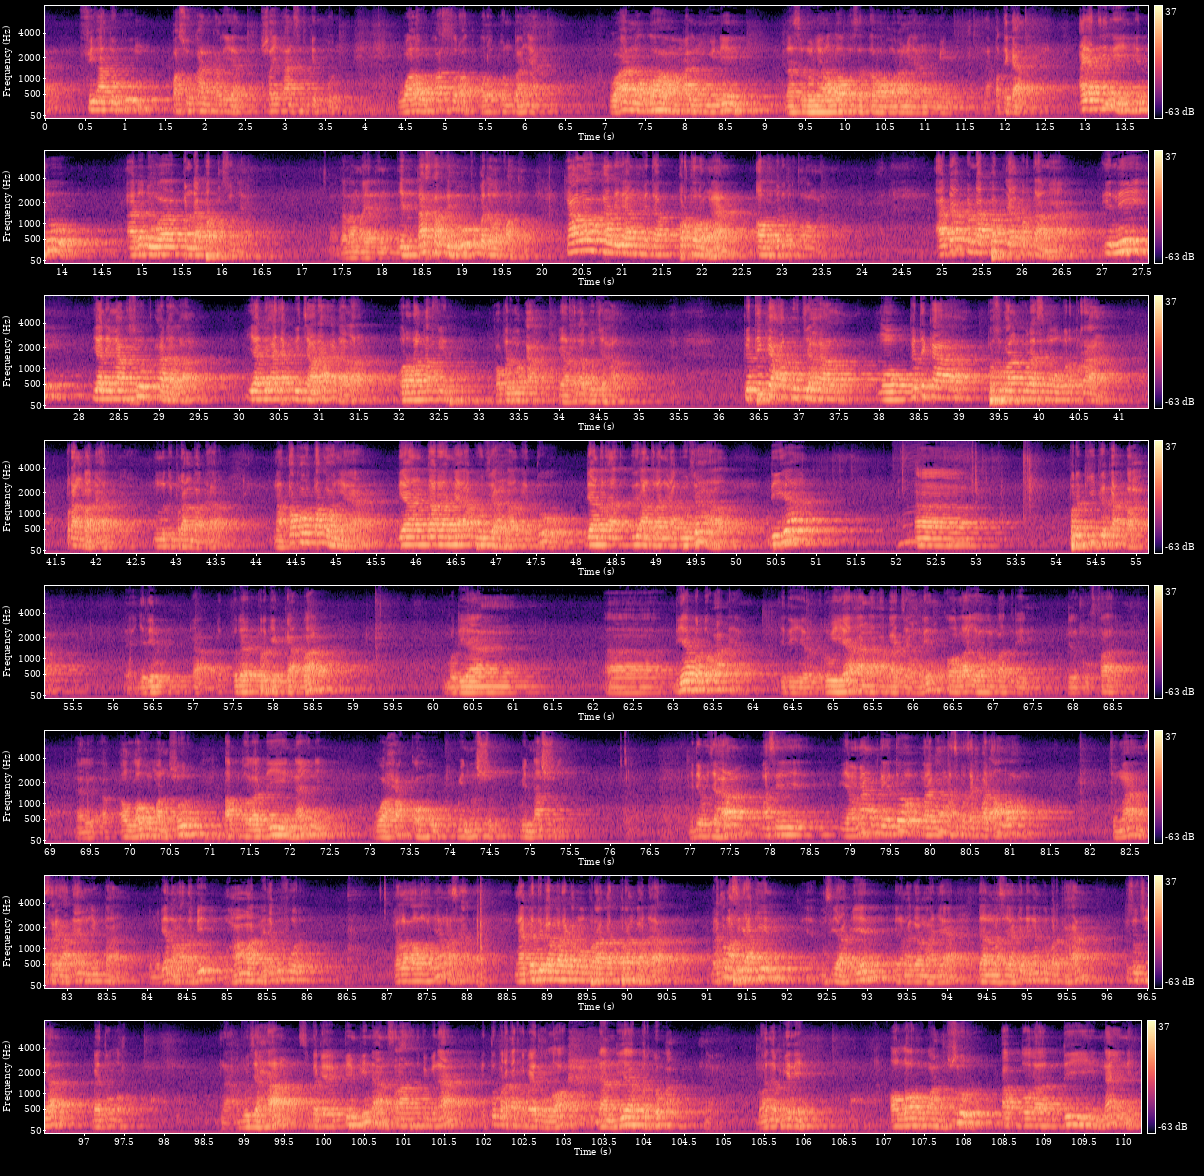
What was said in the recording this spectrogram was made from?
fi'atukum pasukan kalian syai'an sedikit pun walau kasrat walaupun banyak wa anna Allah ma'al mu'minin dan sebenarnya Allah beserta orang-orang yang mukmin. Nah, perhatikan. Ayat ini itu ada dua pendapat maksudnya. Nah, dalam ayat ini, "Intastaftihu kepada fathu." Kalau kalian meminta pertolongan, Allah beri pertolongan. Ada pendapat yang pertama, ini yang dimaksud adalah yang diajak bicara adalah orang-orang kafir, kafir Mekah di antara Abu Jahal. Ketika Abu Jahal mau ketika pasukan Quraisy mau berperang perang Badar menuju perang Badar, nah tokoh-tokohnya di antaranya Abu Jahal itu di antara di antaranya Abu Jahal dia uh, pergi ke Ka'bah. Ya, jadi pergi ke Ka'bah. Kemudian uh, dia berdoa ya. Jadi ruya anak Aba Jahlin qala yaum badrin lil kufar Allahumma mansur abduladinaini wa haqqahu bin nusr jadi Abu Jahal masih ya memang waktu itu mereka masih percaya kepada Allah cuma syariatnya menyimpang kemudian Allah Nabi Muhammad dia kufur kalau Allahnya masih ada. Nah, ketika mereka mau berangkat perang Badar, mereka masih yakin, ya, masih yakin dengan agamanya dan masih yakin dengan keberkahan kesucian Baitullah. Nah, Abu Jahal sebagai pimpinan, salah satu pimpinan itu berangkat ke Baitullah dan dia berdoa. Nah, doanya begini. Allahumma sur Abdullah dinaini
